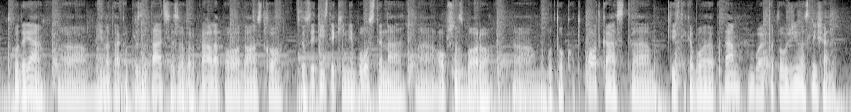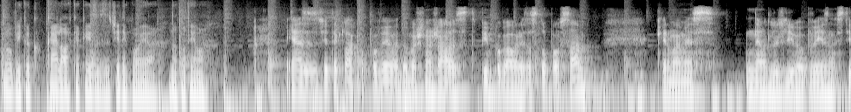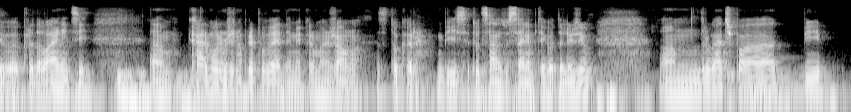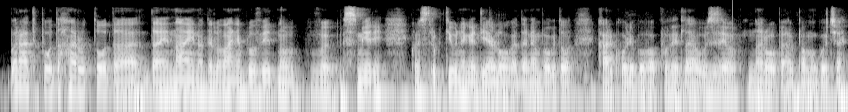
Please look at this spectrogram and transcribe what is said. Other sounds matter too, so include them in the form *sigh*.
Tako da, ja, uh, ena taka prezentacija se pripravlja po Donsko. Za vse tiste, ki ne boste na, na občnem zboru, uh, bo to kot podcast. Uh, tisti, ki bodo pa tam, bojo pa to uživo slišali. Robi, kako, kaj lahko kaj za začetek bojo na to temo? Ja, za začetek lahko povem, da boš nažalost pim pogovore zastopal sam, ker imam jaz neodložljive obveznosti v predavalnici. Um, kar moram že naprej povedati, da mi je kar manj žalno, zato ker bi se tudi sam z veseljem tega odeležil. Um, drugače pa bi rad poudaril to, da, da je najno delovanje bilo vedno v smeri konstruktivnega dialoga, da ne bo kdo karkoli bova povedala, vzel na robe ali pa mogoče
